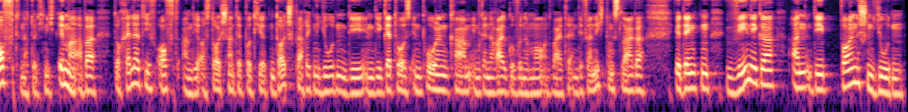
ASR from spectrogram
oft, natürlich nicht immer, aber doch relativ oft an die aus Deutschland deportierten deutschsprachigen Juden, die in die Ghettos in Polen kamen, im Generalgouvernement und weiter in die Vernichtungslager. Wir denken weniger an die polnischen Juden,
